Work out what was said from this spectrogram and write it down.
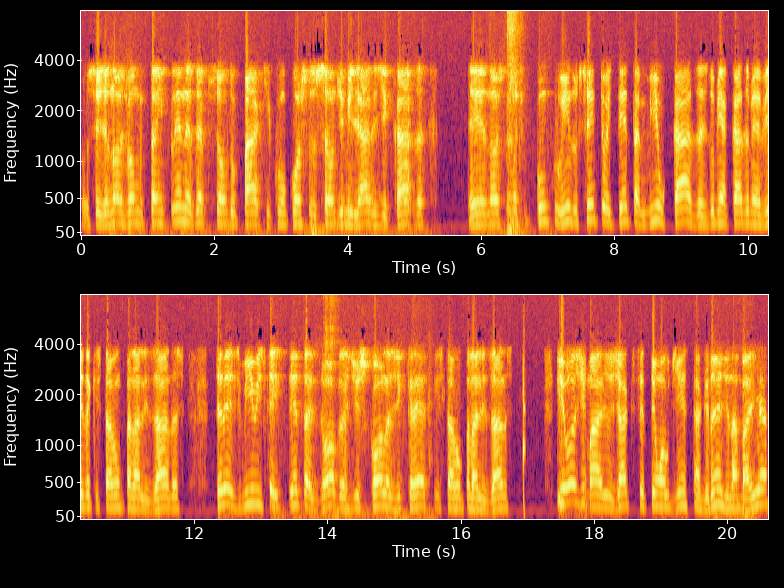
Ou seja, nós vamos estar em plena execução do PAC com construção de milhares de casas. Eh, nós estamos concluindo 180 mil casas do Minha Casa Minha Vida que estavam paralisadas, 3.600 obras de escolas de creche que estavam paralisadas. E hoje, Mário, já que você tem uma audiência grande na Bahia,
